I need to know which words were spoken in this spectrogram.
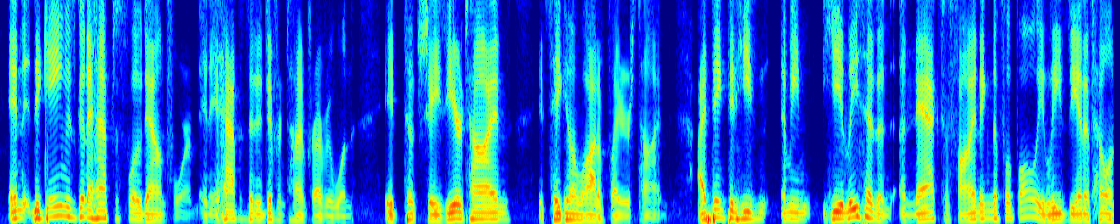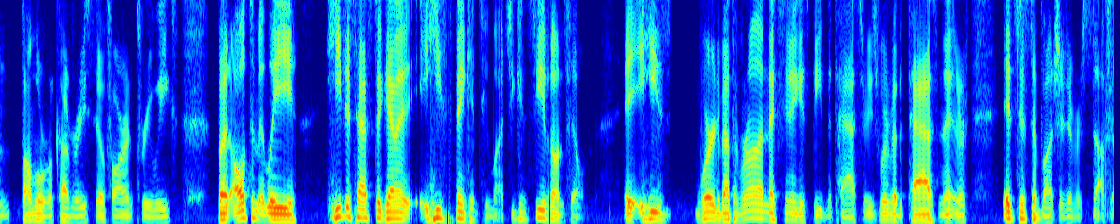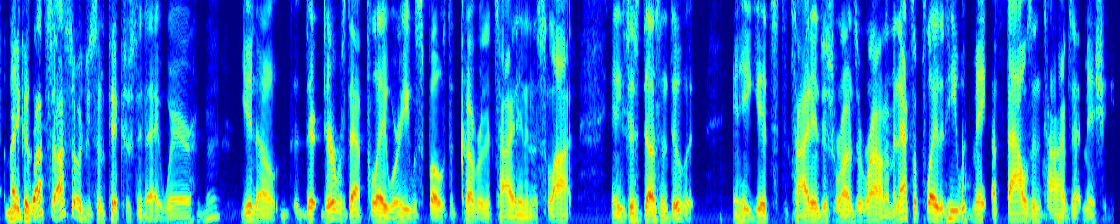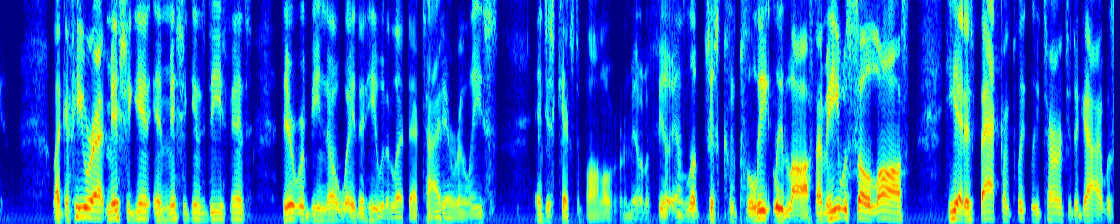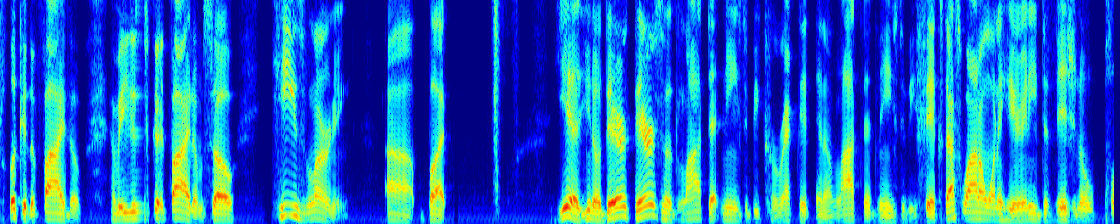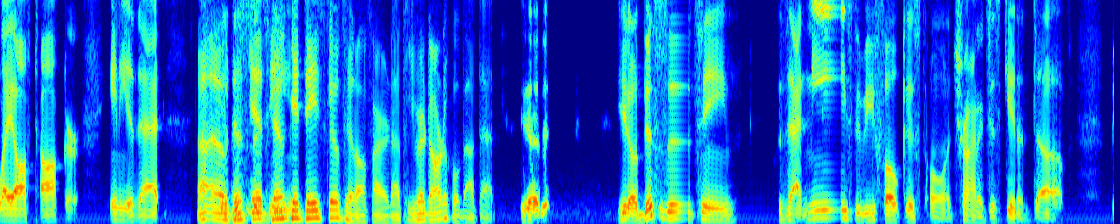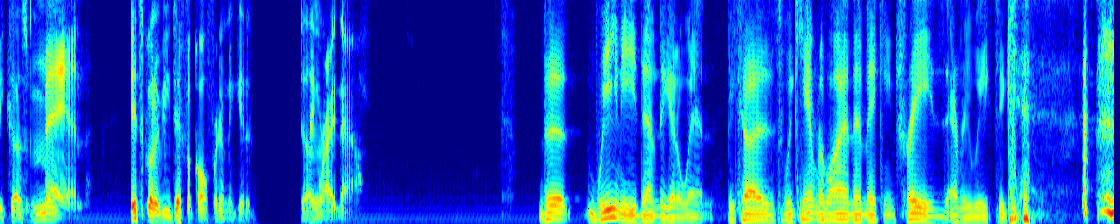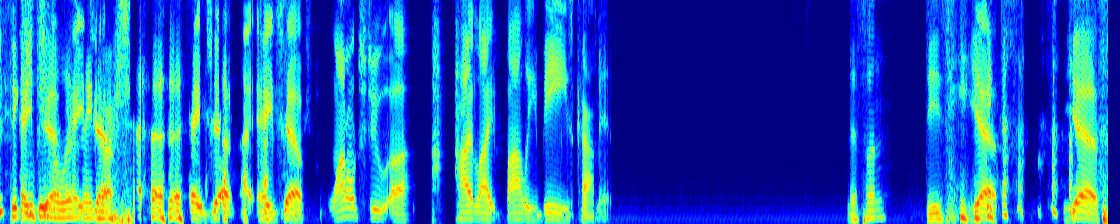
and the game is going to have to slow down for him. And it happens at a different time for everyone. It took Shazier time. It's taken a lot of players' time. I think that he's, I mean, he at least has a, a knack to finding the football. He leads the NFL in fumble recovery so far in three weeks. But ultimately, he just has to get it. He's thinking too much. You can see it on film. He's worried about the run. Next thing he gets beat in the pass, or he's worried about the pass, and it's just a bunch of different stuff. But because I, I showed you some pictures today where mm-hmm. you know there there was that play where he was supposed to cover the tight end in the slot, and he just doesn't do it, and he gets the tight end just runs around him, and that's a play that he would make a thousand times at Michigan. Like if he were at Michigan in Michigan's defense, there would be no way that he would have let that tight end release and just catch the ball over the middle of the field and look just completely lost. I mean, he was so lost, he had his back completely turned to the guy was looking to find him. I mean, he just couldn't find him. So he's learning. Uh, but yeah, you know, there there's a lot that needs to be corrected and a lot that needs to be fixed. That's why I don't want to hear any divisional playoff talk or any of that. Uh oh, don't, get, don't get Dave Schofield all fired up. He wrote an article about that. Yeah, you know, this is a team that needs to be focused on trying to just get a dub because man, it's going to be difficult for them to get a dub right now. The we need them to get a win because we can't rely on them making trades every week to get to keep hey, people Jeff, listening hey, to our shows. Hey Jeff, hey Jeff, why don't you uh, highlight Bali B's comment? This one? See? Yes. yes.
